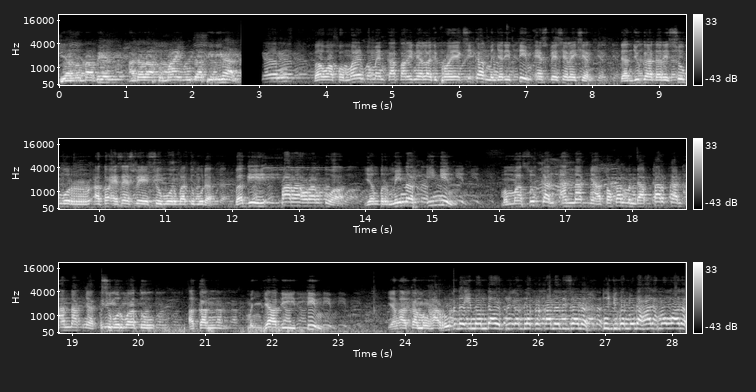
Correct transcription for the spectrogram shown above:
yang notabene adalah pemain muda pilihan bahwa pemain-pemain Qatar ini adalah diproyeksikan menjadi tim SB Selection dan juga dari sumur atau SSB Sumur Batu Muda. Bagi para orang tua yang berminat ingin memasukkan anaknya atau kan mendaftarkan anaknya ke Sumur Batu akan menjadi tim yang akan mengharumkan Imam Daud berikan belakang kanan di sana. Tujukan mudah Halis Maulana.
